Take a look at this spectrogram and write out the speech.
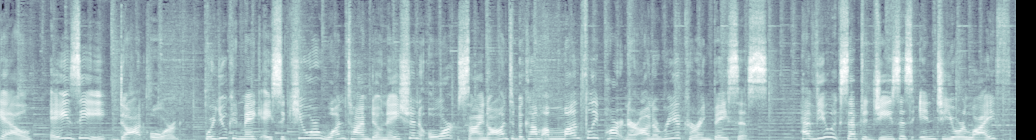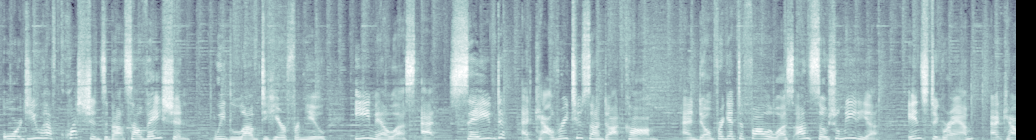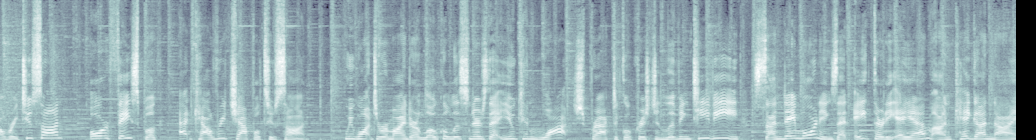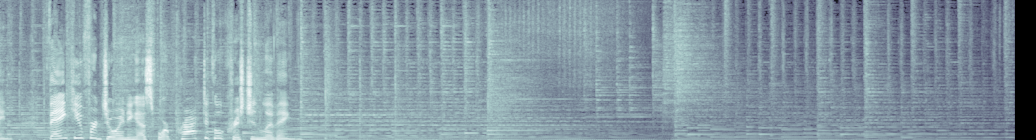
where you can make a secure one time donation or sign on to become a monthly partner on a reoccurring basis. Have you accepted Jesus into your life, or do you have questions about salvation? We'd love to hear from you. Email us at saved at calvarytucson.com. And don't forget to follow us on social media Instagram at Calvary Tucson or Facebook at Calvary Chapel Tucson. We want to remind our local listeners that you can watch Practical Christian Living TV Sunday mornings at 8:30 a.m. on KGUN 9. Thank you for joining us for Practical Christian Living.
